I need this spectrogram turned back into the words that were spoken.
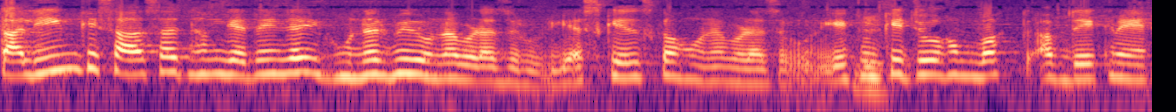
तालीम के साथ साथ हम कहते हैं हुनर भी होना बड़ा ज़रूरी है स्किल्स का होना बड़ा ज़रूरी है क्योंकि जो। हम वक्त अब देख रहे हैं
